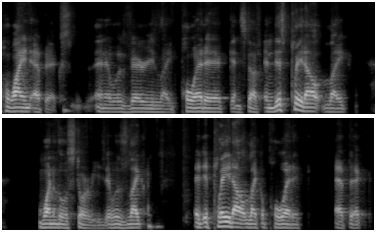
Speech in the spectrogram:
Hawaiian epics, and it was very like poetic and stuff. And this played out like one of those stories. It was like it, it played out like a poetic epic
